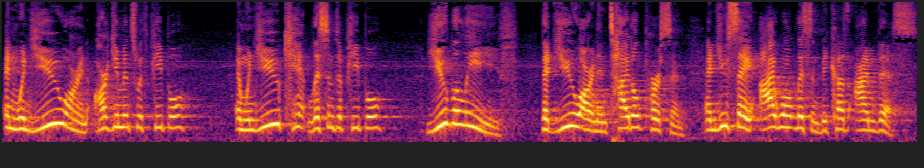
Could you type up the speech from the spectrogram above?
And when you are in arguments with people, and when you can't listen to people, you believe that you are an entitled person, and you say, I won't listen because I'm this.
